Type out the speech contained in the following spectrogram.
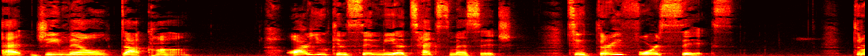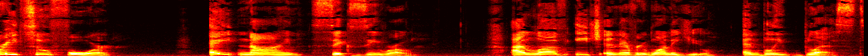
at gmail.com. or you can send me a text message to 346 324 8960. I love each and every one of you and be blessed.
